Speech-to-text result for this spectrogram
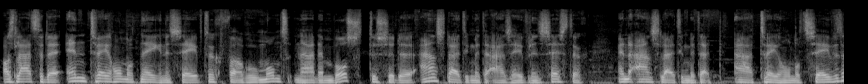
Als laatste de N279 van Roermond naar Den Bosch... tussen de aansluiting met de A67 en de aansluiting met de A270...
